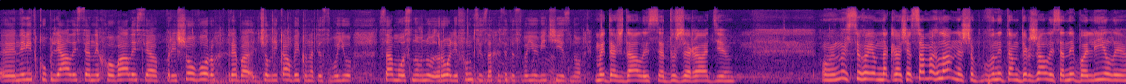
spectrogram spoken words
е, не відкуплялися, не ховалися. Прийшов ворог, треба чоловікам виконати свою саму основну роль і функцію захистити свою вітчизну. Ми дождалися, дуже раді. Ой, ну всього їм на краще. Саме головне, щоб вони там держалися, не боліли.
